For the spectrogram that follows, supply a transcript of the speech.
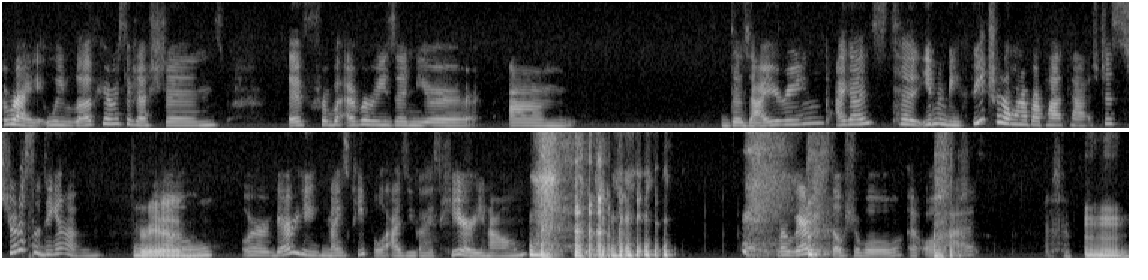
Right. We love hearing suggestions. If for whatever reason you're um desiring, I guess, to even be featured on one of our podcasts, just shoot us a DM. Period. Mhm. We're very nice people, as you guys hear, you know. We're very sociable and all that. hmm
